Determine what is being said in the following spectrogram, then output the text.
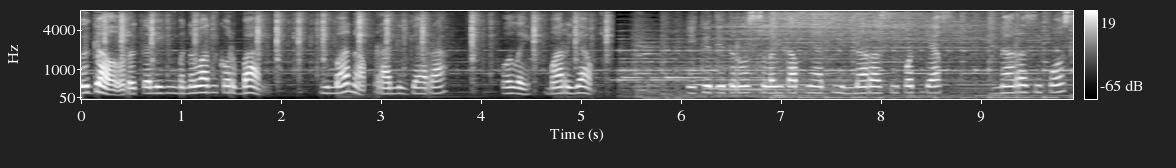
Begal Rekening Menelan Korban Di mana peran negara oleh Mariam. Ikuti terus selengkapnya di Narasi Podcast Narasi Pos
